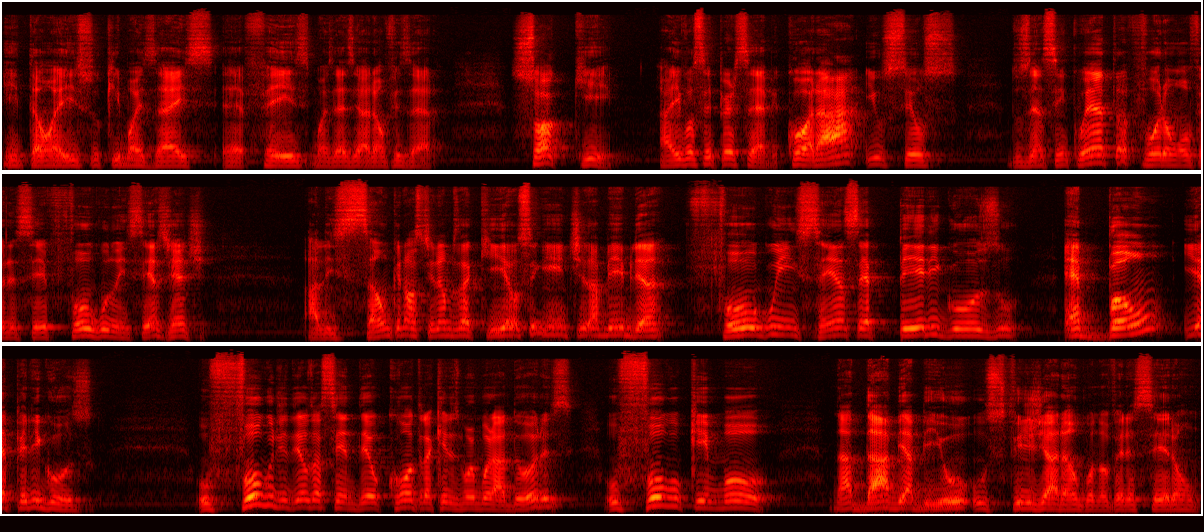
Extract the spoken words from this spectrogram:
então é isso que Moisés é, fez, Moisés e Arão fizeram. Só que aí você percebe, Corá e os seus 250 foram oferecer fogo no incenso. Gente, a lição que nós tiramos aqui é o seguinte na Bíblia: fogo e incenso é perigoso, é bom e é perigoso. O fogo de Deus acendeu contra aqueles murmuradores, o fogo queimou Nadab e Abiú, os filhos de Arão, quando ofereceram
